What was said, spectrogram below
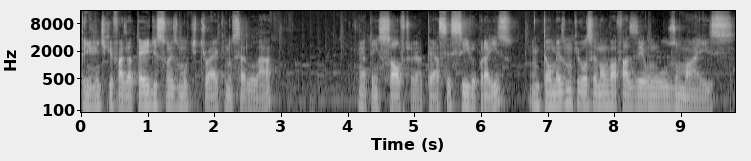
Tem gente que faz até edições multitrack no celular. Já tem software até acessível para isso. Então, mesmo que você não vá fazer um uso mais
